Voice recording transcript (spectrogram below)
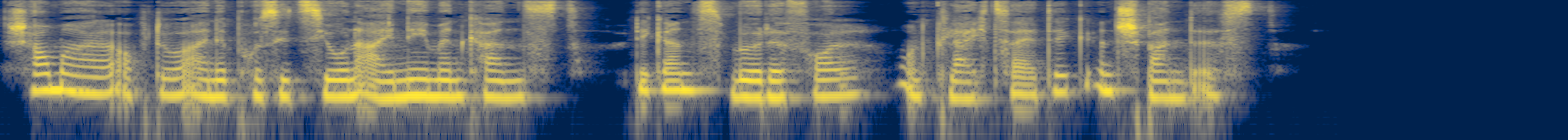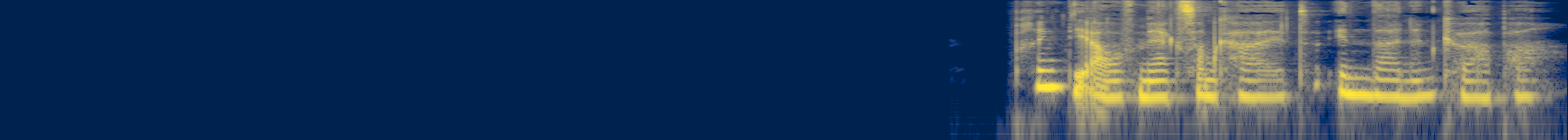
Schau mal, ob du eine Position einnehmen kannst, die ganz würdevoll und gleichzeitig entspannt ist. Bring die Aufmerksamkeit in deinen Körper.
